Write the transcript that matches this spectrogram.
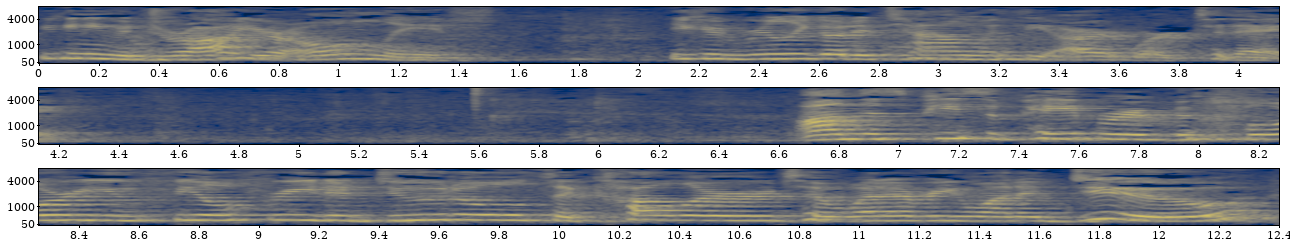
You can even draw your own leaf. You could really go to town with the artwork today. On this piece of paper before you, feel free to doodle, to color, to whatever you want to do,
